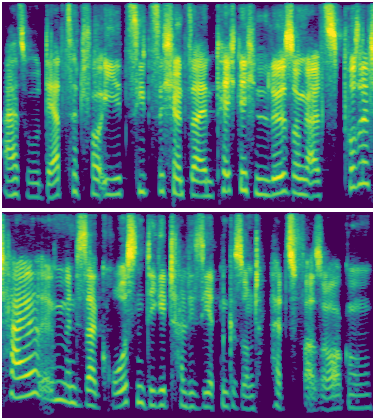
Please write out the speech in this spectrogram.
Also der ZVI zieht sich mit seinen technischen Lösungen als Puzzleteil in dieser großen digitalisierten Gesundheitsversorgung.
